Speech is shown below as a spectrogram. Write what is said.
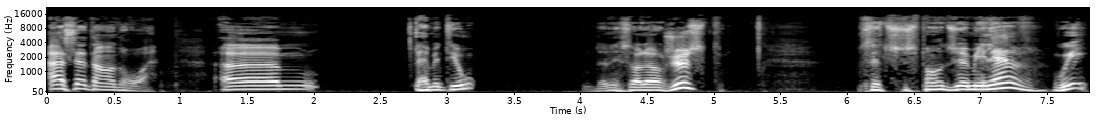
à cet endroit. Euh, la météo, donnez ça l'heure juste? Vous êtes suspendu à mes lèvres? Oui.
